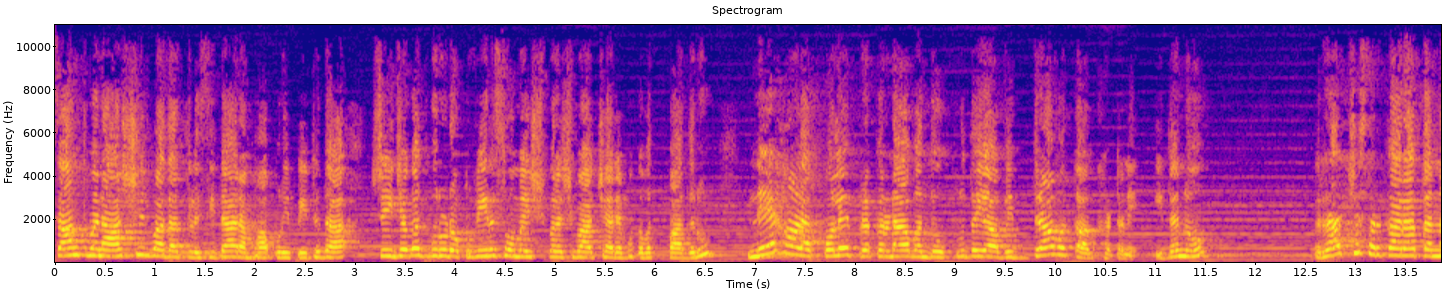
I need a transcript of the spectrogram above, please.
ಸಾಂತ್ವನ ಆಶೀರ್ವಾದ ತಿಳಿಸಿದ ರಂಭಾಪುರಿ ಪೀಠದ ಶ್ರೀ ಜಗದ್ಗುರು ಡಾಕ್ಟರ್ ವೀರಸೋಮೇಶ್ವರ ಶಿವಾಚಾರ್ಯ ಭಗವತ್ಪಾದರು ನೇಹಾಳ ಕೊಲೆ ಪ್ರಕರಣ ಒಂದು ಹೃದಯ ವಿದ್ರಾವಕ ಘಟನೆ. ಇದನ್ನು ರಾಜ್ಯ ಸರ್ಕಾರ ತನ್ನ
